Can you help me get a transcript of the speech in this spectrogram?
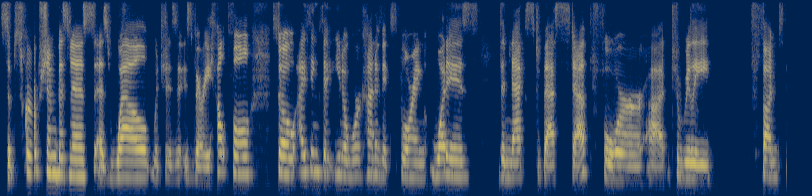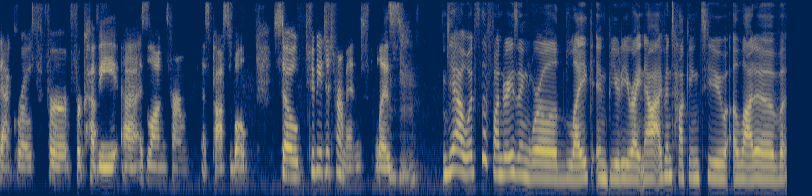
subscription business as well, which is, is very helpful. So I think that, you know, we're kind of exploring what is the next best step for uh, to really fund that growth for for Covey uh, as long term as possible. So to be determined, Liz. Mm-hmm. Yeah, what's the fundraising world like in beauty right now? I've been talking to a lot of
